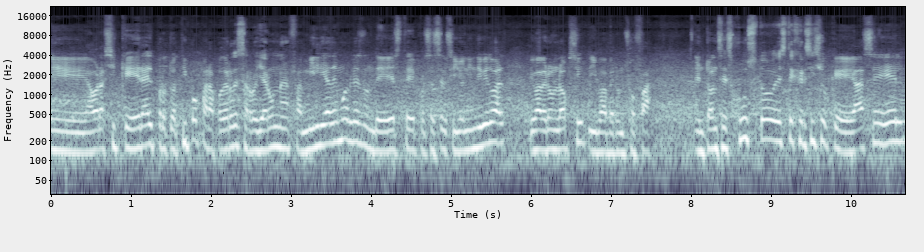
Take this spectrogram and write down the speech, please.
Eh, ahora sí que era el prototipo para poder desarrollar una familia de muebles donde este pues es el sillón individual, iba a haber un love seat, iba a haber un sofá. Entonces justo este ejercicio que hace él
